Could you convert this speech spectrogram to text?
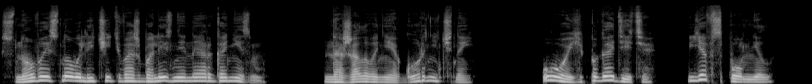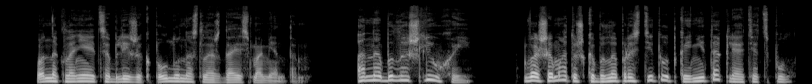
Снова и снова лечить ваш болезненный организм. На жалование горничной? Ой, погодите, я вспомнил. Он наклоняется ближе к пулу, наслаждаясь моментом. Она была шлюхой. Ваша матушка была проституткой, не так ли, отец Пул?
